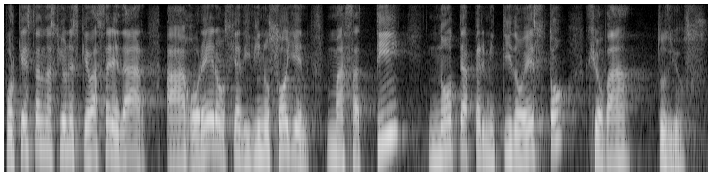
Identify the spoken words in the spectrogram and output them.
porque estas naciones que vas a heredar a agoreros y a divinos oyen, mas a ti no te ha permitido esto Jehová tu Dios.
